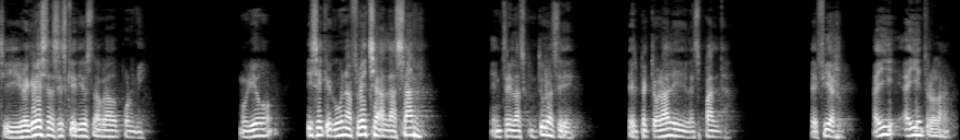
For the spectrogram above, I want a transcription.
si regresas es que Dios no ha hablado por mí. Murió, dice que con una flecha al azar entre las junturas de, del pectoral y la espalda, de fierro. Ahí, ahí entró la...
